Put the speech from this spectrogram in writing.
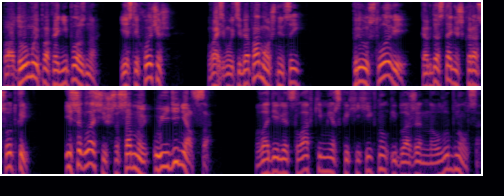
Подумай, пока не поздно. Если хочешь, возьму тебя помощницей. При условии, когда станешь красоткой и согласишься со мной уединяться. Владелец лавки мерзко хихикнул и блаженно улыбнулся.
